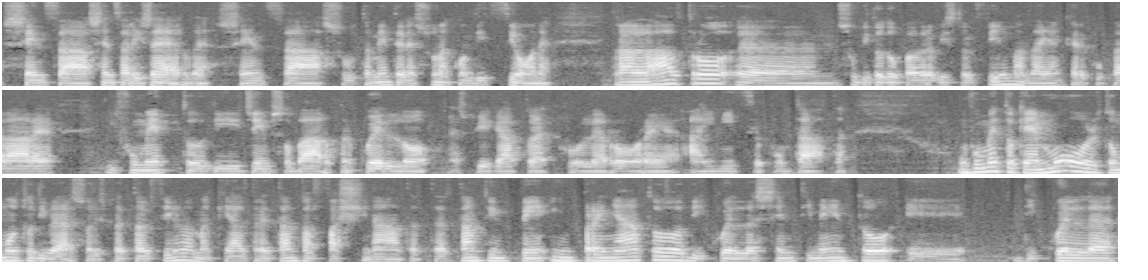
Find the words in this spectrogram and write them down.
senza, senza, riserve, senza assolutamente nessuna condizione. Tra l'altro, eh, subito dopo aver visto il film, andai anche a recuperare il fumetto di James O'Barr, per quello è spiegato ecco, l'errore a inizio puntata. Un fumetto che è molto molto diverso rispetto al film, ma che è altrettanto affascinante, altrettanto impe- impregnato di quel sentimento e di quel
